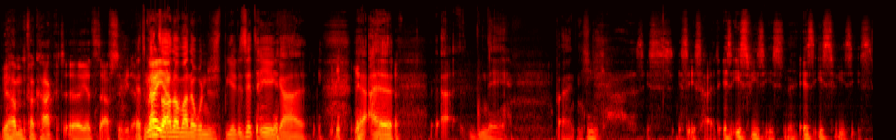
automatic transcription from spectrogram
Wir haben verkackt, äh, jetzt darfst du wieder. Jetzt kannst naja. du auch nochmal eine Runde spielen, ist jetzt eh egal. ja, äh, nee. Nicht. Ja, das ist, es ist halt, es ist wie es ist, ne? Es ist wie es ist.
